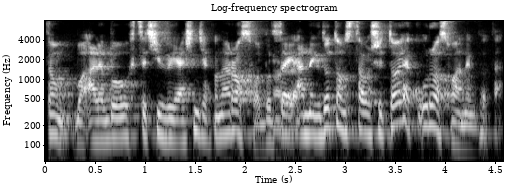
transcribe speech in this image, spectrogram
tą bo, ale bo chcę ci wyjaśnić, jak ona rosła, bo tutaj anegdotą stało się to, jak urosła anegdota.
